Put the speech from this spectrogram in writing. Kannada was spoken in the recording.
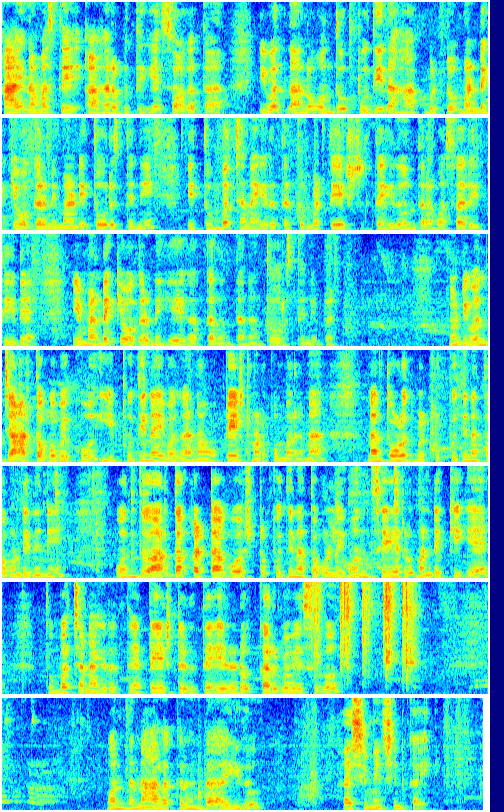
ಹಾಯ್, ನಮಸ್ತೆ. ಆಹಾರ ಬುತ್ತಿಗೆ ಸ್ವಾಗತ. ಇವತ್ತು ನಾನು ಒಂದು ಪುದೀನ ಹಾಕಿಬಿಟ್ಟು ಮಂಡಕ್ಕಿ ಒಗ್ಗರಣೆ ಮಾಡಿ ತೋರಿಸ್ತೀನಿ. ಇದು ತುಂಬ ಚೆನ್ನಾಗಿರುತ್ತೆ, ತುಂಬ ಟೇಸ್ಟ್ ಇರುತ್ತೆ. ಇದೊಂಥರ ಹೊಸ ರೀತಿ ಇದೆ. ಈ ಮಂಡಕ್ಕಿ ಒಗ್ಗರಣೆ ಹೇಗೆ ಹಾಕೋದಂತ ನಾನು ತೋರಿಸ್ತೀನಿ. ಬನ್ನಿ. ನೋಡಿ, ಒಂದು ಜಾರ್ ತೊಗೋಬೇಕು. ಈ ಪುದೀನ ಇವಾಗ ನಾವು ಪೇಸ್ಟ್ ಮಾಡ್ಕೊಂಬರೋಣ. ನಾನು ತೊಳೆದ್ಬಿಟ್ಟು ಪುದೀನ ತೊಗೊಂಡಿದ್ದೀನಿ. ಒಂದು ಅರ್ಧ ಕಟ್ಟಾಗುವಷ್ಟು ಪುದೀನ ತೊಗೊಳ್ಳಿ. ಒಂದು ಸೇರು ಮಂಡಕ್ಕಿಗೆ. ತುಂಬ ಚೆನ್ನಾಗಿರುತ್ತೆ ಟೇಸ್ಟ್ ಇರುತ್ತೆ. ಎರಡು ಕರ್ಬೇವು ಹೆಸರು. ಒಂದು ನಾಲ್ಕರಿಂದ ಐದು ಹಸಿಮೆಣ್ಸಿನ್ಕಾಯಿ.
